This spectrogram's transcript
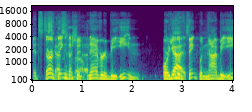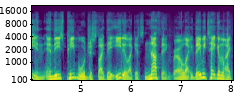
It's there are things that bro. should never be eaten or You you, would think would not be eaten and these people just like they eat it like it's nothing bro like they be taking like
